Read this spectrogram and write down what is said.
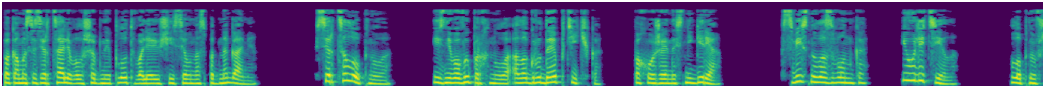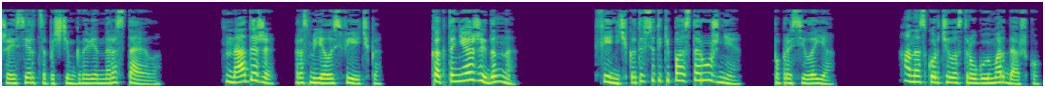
пока мы созерцали волшебный плод, валяющийся у нас под ногами. Сердце лопнуло. Из него выпорхнула алогрудая птичка, похожая на снегиря. Свистнула звонко и улетела. Лопнувшее сердце почти мгновенно растаяло. «Надо же!» — рассмеялась феечка. «Как-то неожиданно!» «Фенечка, ты все-таки поосторожнее!» — попросила я. Она скорчила строгую мордашку.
